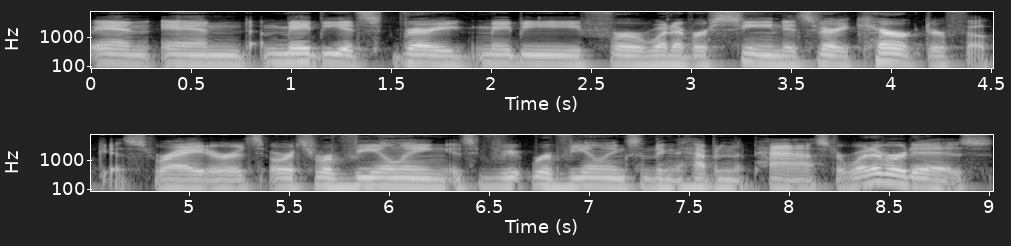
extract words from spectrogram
And and maybe it's very maybe for whatever scene it's very character focused, right? Or it's or it's revealing it's v- revealing something that happened in the past or whatever it is.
